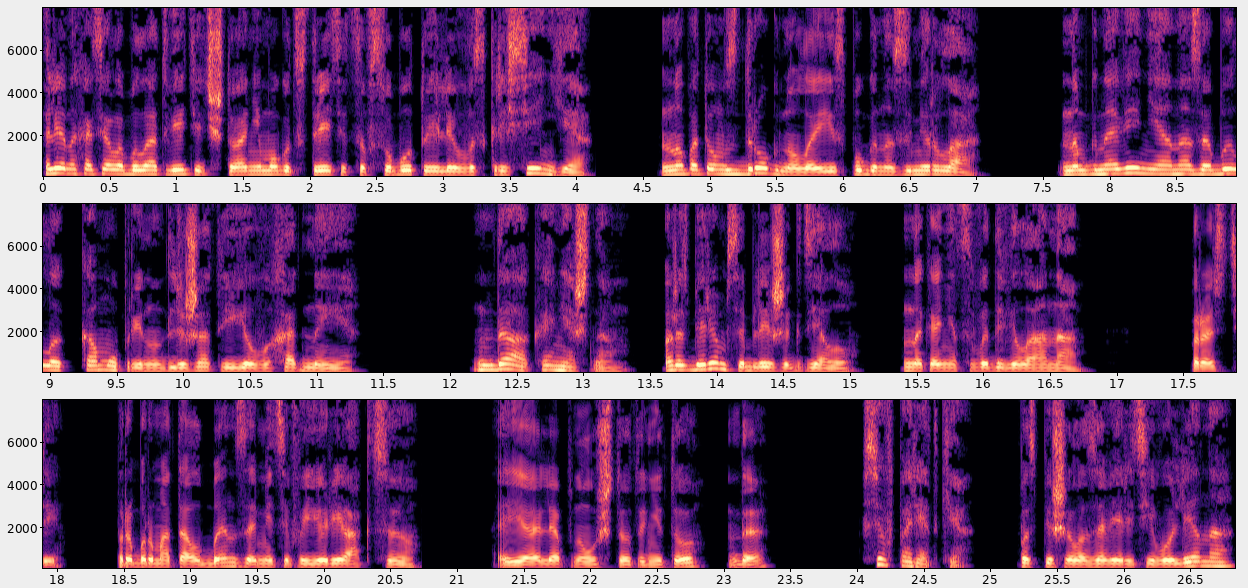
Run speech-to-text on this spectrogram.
Лена хотела было ответить, что они могут встретиться в субботу или в воскресенье, но потом вздрогнула и испуганно замерла. На мгновение она забыла, кому принадлежат ее выходные. «Да, конечно. Разберемся ближе к делу», — наконец выдавила она. «Прости», — пробормотал Бен, заметив ее реакцию. «Я ляпнул что-то не то, да?» «Все в порядке», — поспешила заверить его Лена,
